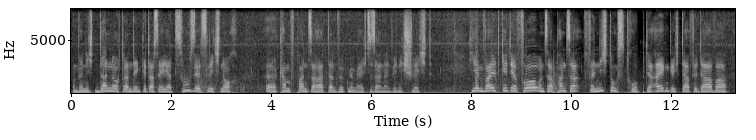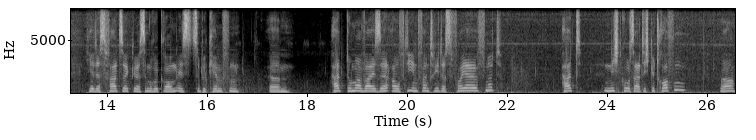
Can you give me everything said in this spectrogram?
Und wenn ich dann noch dran denke, dass er ja zusätzlich noch äh, Kampfpanzer hat, dann wird mir, um ehrlich zu sein, ein wenig schlecht. Hier im Wald geht er vor, unser Panzervernichtungstrupp, der eigentlich dafür da war, hier das Fahrzeug, das im Rückraum ist, zu bekämpfen, ähm, hat dummerweise auf die Infanterie das Feuer eröffnet hat nicht großartig getroffen. Ja.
